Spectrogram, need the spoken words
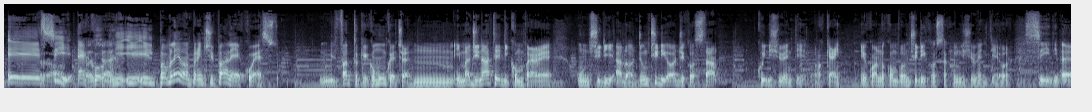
E Purtroppo, sì, ecco, cioè. i- il problema principale è questo. Il fatto che comunque, cioè, mh, immaginate di comprare un CD ad oggi. Un CD oggi costa 15-20 euro, ok? Io quando compro un CD costa 15-20 euro. Sì, dipende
